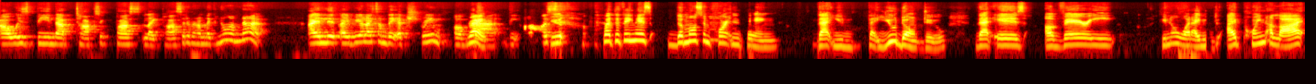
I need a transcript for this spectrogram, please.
always being that toxic pos like positive, and I'm like, no, I'm not. I li- I realized I'm the extreme of right. that, the opposite. You, but the thing is, the most important thing that you that you don't do that is a very you know what i i point a lot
